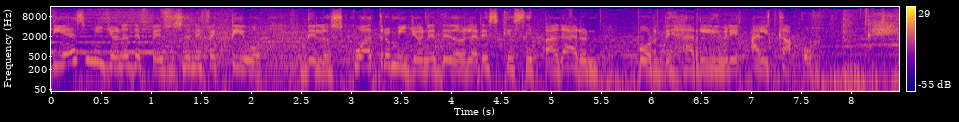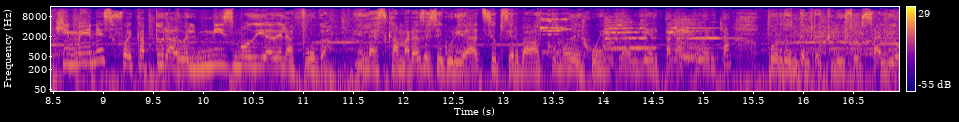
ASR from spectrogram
10 millones de pesos en efectivo de los 4 millones de dólares que se pagaron por dejar libre al capo. Jiménez fue capturado el mismo día de la fuga. En las cámaras de seguridad se observaba cómo dejó entreabierta la puerta por donde el recluso salió.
